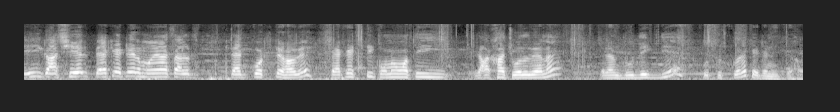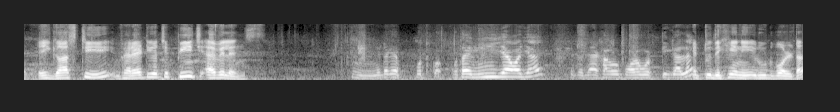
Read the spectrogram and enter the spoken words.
এই গাছের প্যাকেটের মায়া চাল ত্যাগ করতে হবে। প্যাকেটটি কোনো মতেই রাখা চলবে না। এরকম দুদিক দিয়ে কুচকুচ করে কেটে নিতে হবে। এই গাছটি ভ্যারাইটি হচ্ছে পিচ অ্যাভেলেন্স এটাকে কোথ- কোথায় নিয়ে যাওয়া যায় সেটা দেখাবো পরবর্তীকালে। একটু দেখিয়ে নিই রুট বলটা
